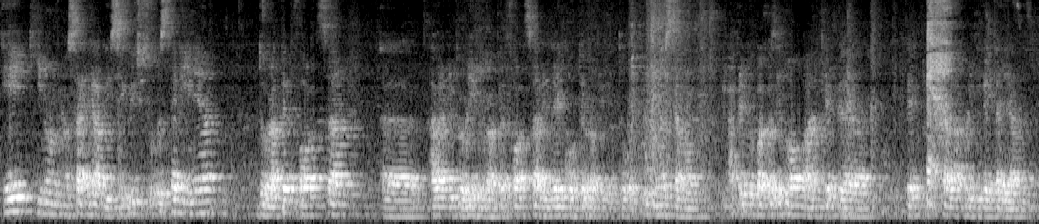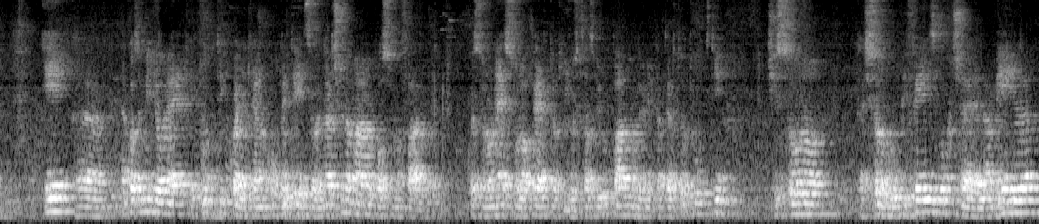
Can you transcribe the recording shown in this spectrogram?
e chi non, non, sarà in grado di seguirci su questa linea dovrà per forza, eh, avrà dei problemi, dovrà per forza rendere conto ai propri elettori. Quindi noi stiamo aprendo qualcosa di nuovo anche per, per tutta la politica italiana. E eh, la cosa migliore è che tutti quelli che hanno competenza o darci una mano possono farlo. Questo non è solo aperto a chi lo sta sviluppando, ma è veramente aperto a tutti. Ci sono eh, ci sono gruppi Facebook, c'è la mail,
